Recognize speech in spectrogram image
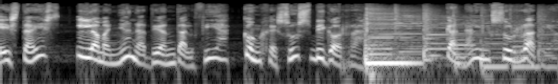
Esta es La Mañana de Andalucía con Jesús Vigorra. Canal Sur Radio.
